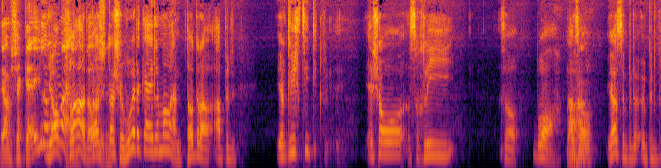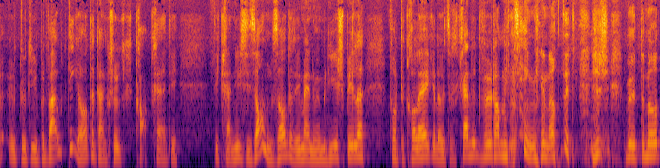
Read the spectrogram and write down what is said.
Ja, aber ist ein geiler Ja, Moment, klar, oder? das, das ist ein hure geiler Moment, oder? Aber ja, gleichzeitig ist schon so ein bisschen so, wow. Also, ja, so über, über, über die Überwältigung, oder? Denkst du wirklich, Kacke, die, die kennen unsere Songs, oder? Ich meine, wenn wir hier spielen, vor den Kollegen, die sich kennen dafür mit singen, oder? Würde er noch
